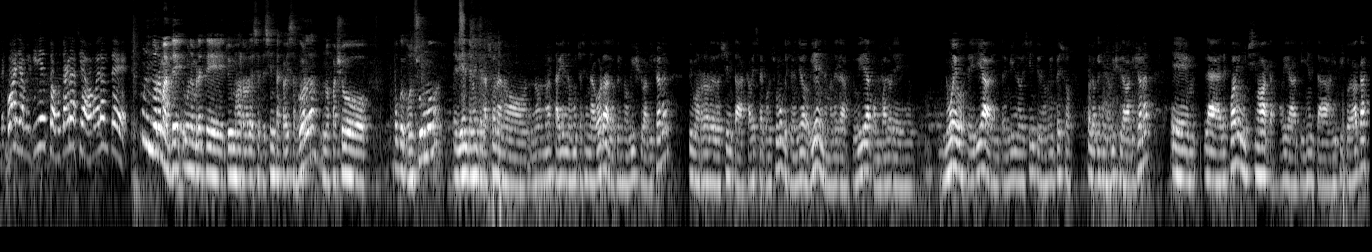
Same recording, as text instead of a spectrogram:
Pecuaria, 1500, muchas gracias, vamos adelante. Un lindo remate, un embrete, tuvimos alrededor de 700 cabezas gordas, nos falló un poco de consumo, evidentemente la zona no, no, no está viendo mucha hacienda gorda, lo que es novillo y vaquillona, tuvimos alrededor de 200 cabezas de consumo que se vendió bien, de manera fluida, con valores nuevos, te diría, entre 1.900 y 2.000 pesos, todo lo que es el novillo y la vaquillona. Eh, después había muchísimas vacas, había 500 y pico de vacas,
